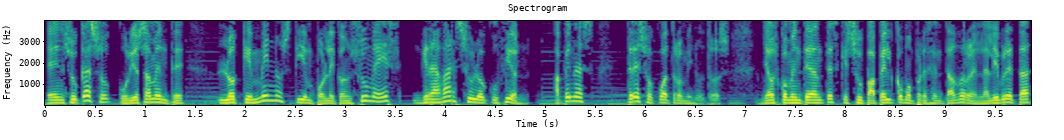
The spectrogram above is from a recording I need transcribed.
En su caso, curiosamente, lo que menos tiempo le consume es grabar su locución, apenas tres o cuatro minutos. Ya os comenté antes que su papel como presentador en la libreta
